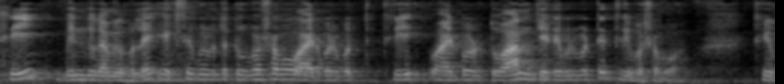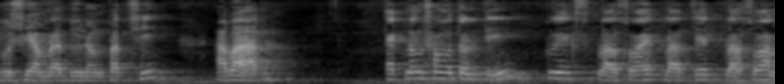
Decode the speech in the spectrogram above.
থ্রি বিন্দুগামী হলে এক্সের পরিবর্তে টু বসাবো ওয়াই এর পরিবর্তে থ্রি ওয়াই এর পরিবর্তে ওয়ান জেড এর পরিবর্তে থ্রি বসাবো। থ্রি বসিয়ে আমরা দুই নং পাচ্ছি। আবার এক নং সমতলটি two X plus Y plus Z plus one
